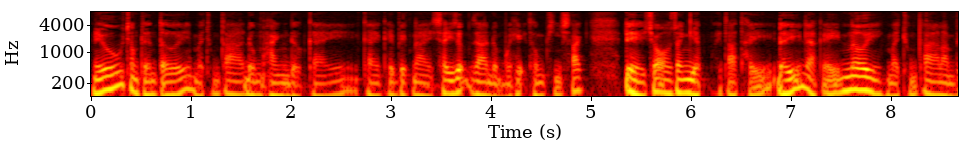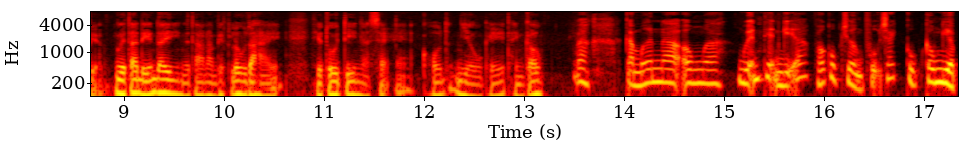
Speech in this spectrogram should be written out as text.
nếu trong thời gian tới mà chúng ta đồng hành được cái cái cái việc này xây dựng ra được một hệ thống chính sách để cho doanh nghiệp người ta thấy đấy là cái nơi mà chúng ta làm việc người ta đến đây người ta làm việc lâu dài ấy, thì tôi tin là sẽ có rất nhiều cái thành công Vâng, cảm ơn ờ, ông ờ, Nguyễn Thiện Nghĩa, Phó Cục trưởng Phụ trách Cục Công nghiệp,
